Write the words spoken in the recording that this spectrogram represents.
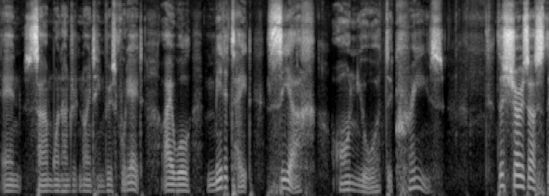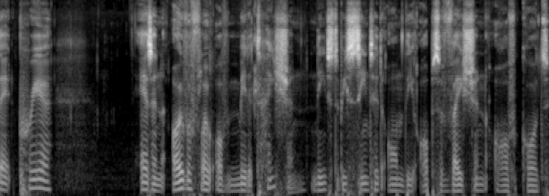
And Psalm 119 verse 48. I will meditate, siach, on your decrees. This shows us that prayer as an overflow of meditation needs to be centered on the observation of God's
